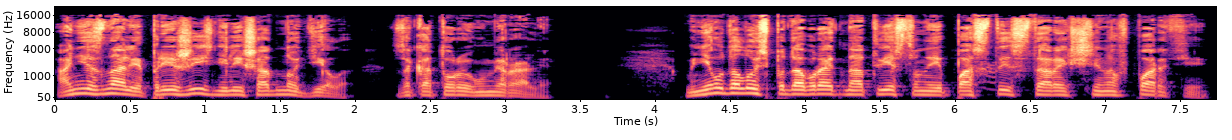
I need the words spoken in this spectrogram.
Они знали при жизни лишь одно дело, за которое умирали. Мне удалось подобрать на ответственные посты старых членов партии,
